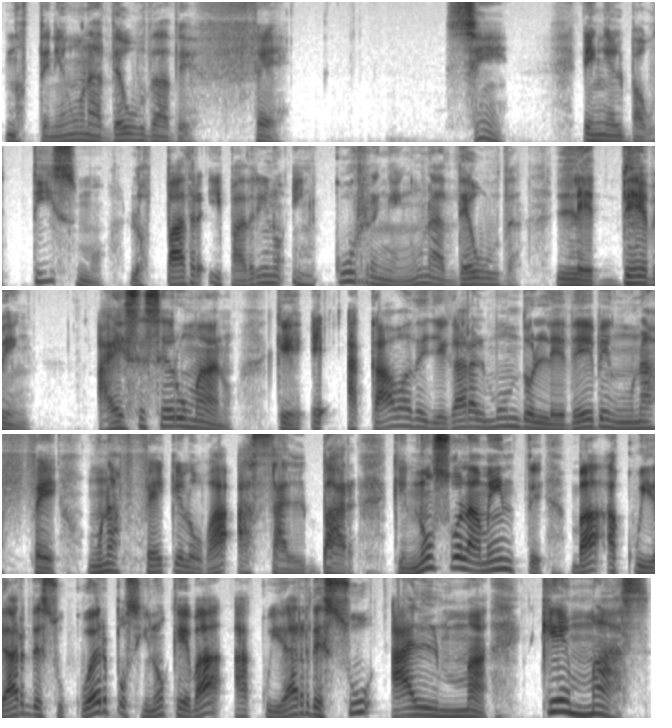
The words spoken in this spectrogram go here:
nos tenían una deuda de fe. Sí, en el bautismo los padres y padrinos incurren en una deuda, le deben a ese ser humano que eh, acaba de llegar al mundo le deben una fe, una fe que lo va a salvar, que no solamente va a cuidar de su cuerpo, sino que va a cuidar de su alma. ¿Qué más?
